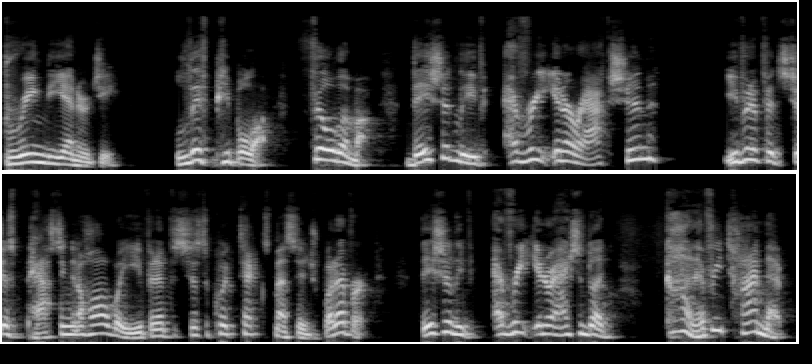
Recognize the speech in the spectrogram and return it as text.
Bring the energy, lift people up, fill them up. They should leave every interaction, even if it's just passing in a hallway, even if it's just a quick text message, whatever. They should leave every interaction be like, God, every time that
